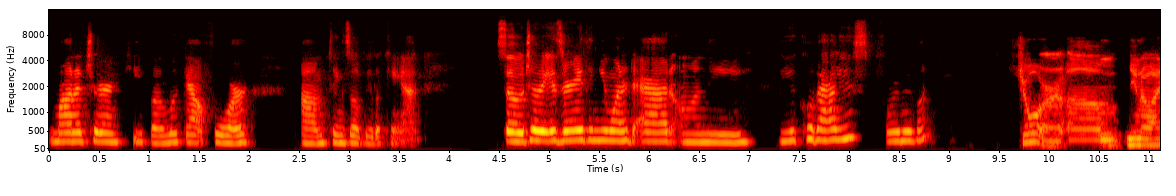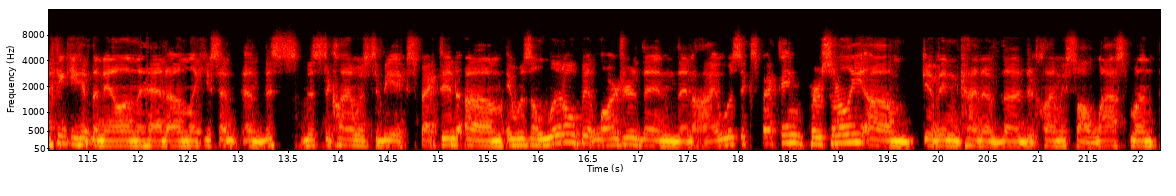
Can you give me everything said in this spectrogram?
monitor and keep a lookout for um, things we'll be looking at. So Joey, is there anything you wanted to add on the vehicle values before we move on? Sure. Um, you know, I think you hit the nail on the head. Um, like you said, uh, this this decline was to be expected. Um, it was a little bit larger than than I was expecting personally. Um, given kind of the decline we saw last month,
